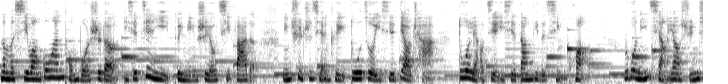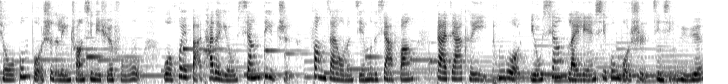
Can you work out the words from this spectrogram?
那么希望龚安彤博士的一些建议对您是有启发的。您去之前可以多做一些调查，多了解一些当地的情况。如果您想要寻求龚博士的临床心理学服务，我会把他的邮箱地址放在我们节目的下方，大家可以通过邮箱来联系龚博士进行预约。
